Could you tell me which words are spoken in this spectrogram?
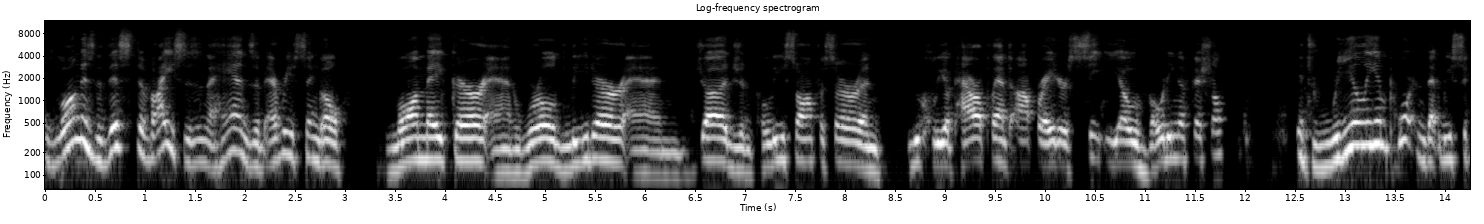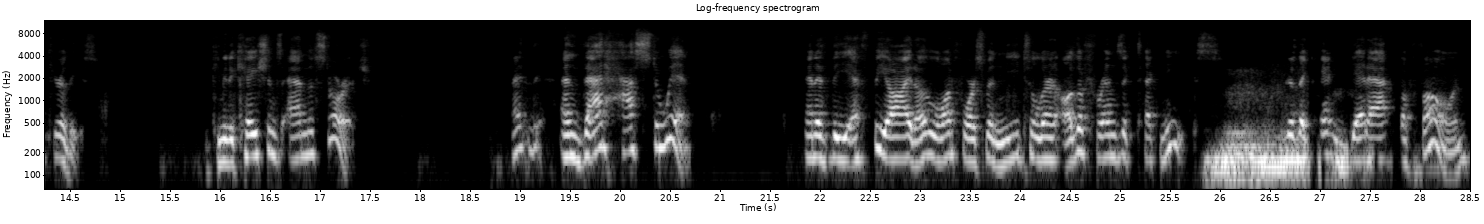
As long as this device is in the hands of every single lawmaker and world leader and judge and police officer and nuclear power plant operator, CEO, voting official, it's really important that we secure these the communications and the storage. Right? And that has to win. And if the FBI and other law enforcement need to learn other forensic techniques because they can't get at the phone,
